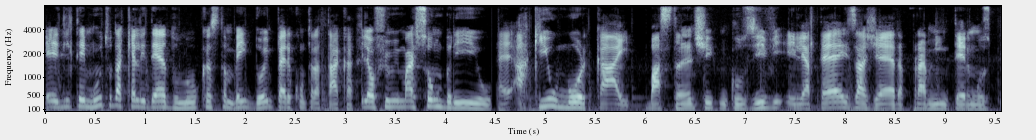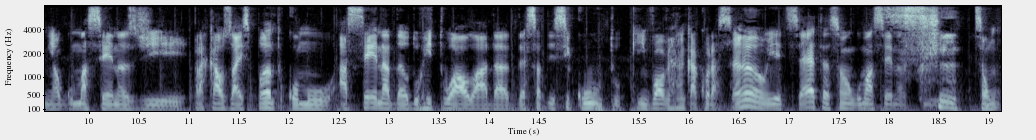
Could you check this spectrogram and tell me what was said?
ele tem muito daquela ideia do Lucas também do Império Contra-Ataca. Ele é o filme mais sombrio. É, aqui o humor cai bastante. Inclusive, ele até exagera pra mim em termos em algumas cenas de para causar espanto, como a cena do, do ritual lá da, dessa, desse culto que envolve arrancar coração e etc. São algumas cenas que Sim. são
